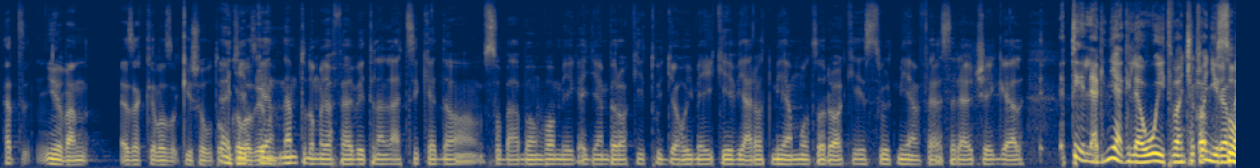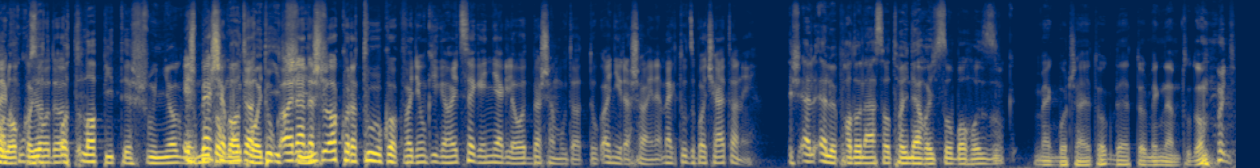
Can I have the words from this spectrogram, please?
Hát nyilván ezekkel az kis autókkal Egyébként azért... nem tudom, hogy a felvételen látszik de a szobában van még egy ember, aki tudja, hogy melyik évjárat milyen motorral készült, milyen felszereltséggel. Tényleg Nyegleó itt van, csak, annyira szólok, hogy ott, ott lapít és sunnyog, és be sem mutogat, hogy mutattuk, itt ráadásul sincs, akkor a túlkok vagyunk, igen, hogy szegény Nyegleót be sem mutattuk. Annyira sajnál. Meg tudsz bocsátani? és el, előbb hadonászott, hogy nehogy szóba hozzuk. Megbocsájtok, de ettől még nem tudom, hogy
